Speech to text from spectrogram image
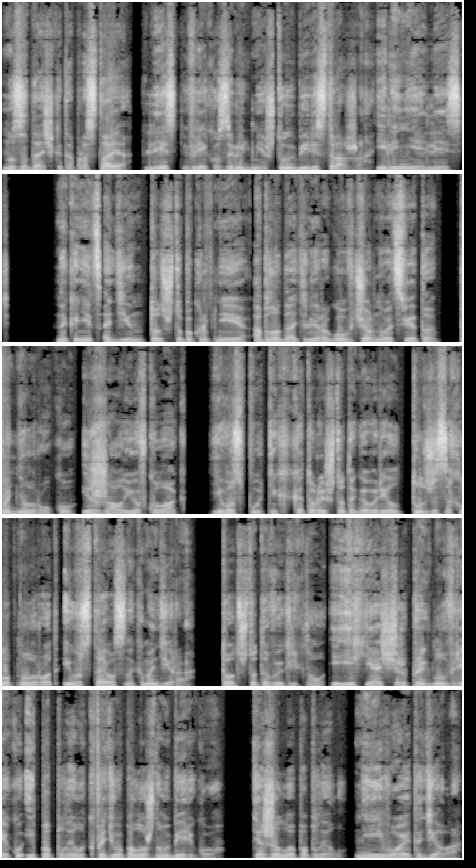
Но задачка-то простая – лезть в реку за людьми, что убили стража, или не лезть. Наконец один, тот, что покрупнее, обладатель рогов черного цвета, поднял руку и сжал ее в кулак. Его спутник, который что-то говорил, тут же захлопнул рот и уставился на командира. Тот что-то выкрикнул, и их ящер прыгнул в реку и поплыл к противоположному берегу. Тяжело поплыл, не его это дело.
